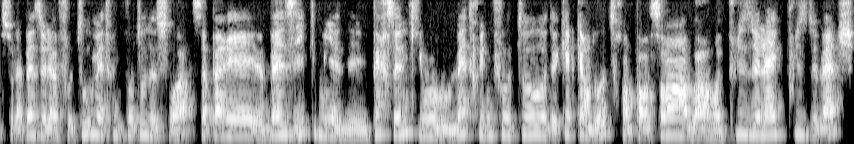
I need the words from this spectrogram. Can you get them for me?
sur la base de la photo, mettre une photo de soi. Ça paraît basique, mais il y a des personnes qui vont mettre une photo de quelqu'un d'autre en pensant avoir plus de likes, plus de matchs.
